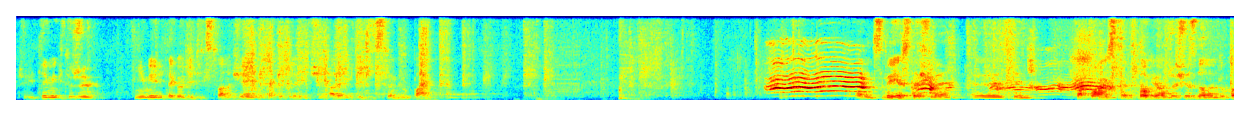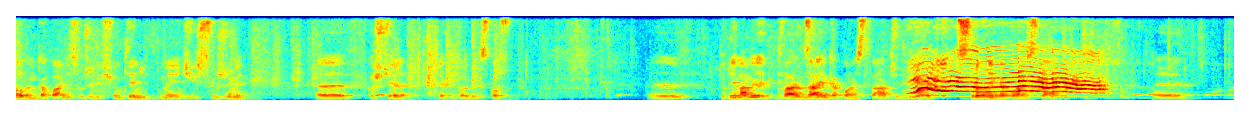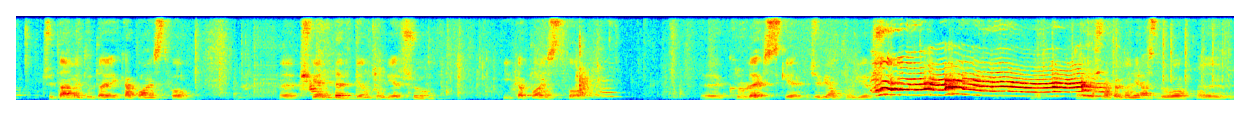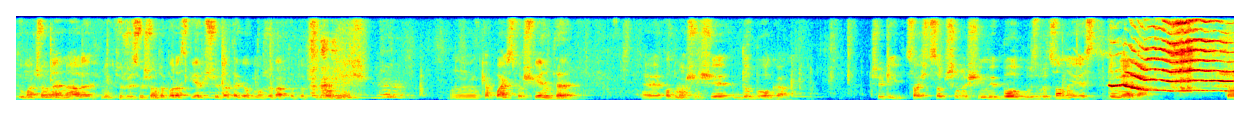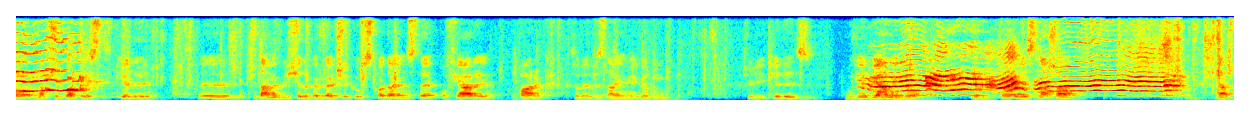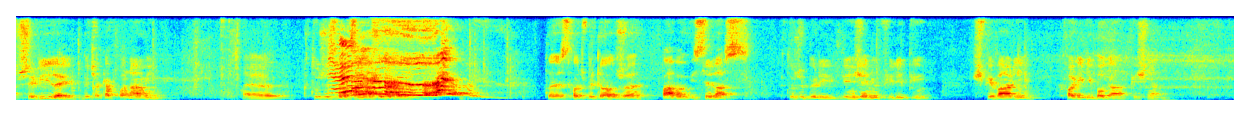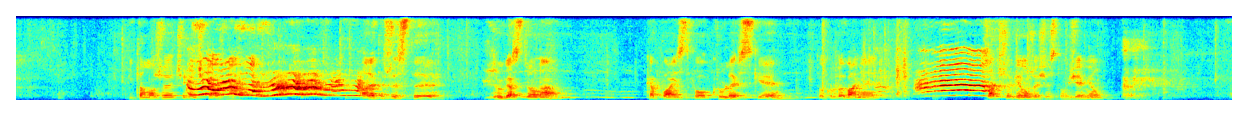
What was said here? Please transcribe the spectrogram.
Czyli tymi, którzy nie mieli tego dziedzictwa na ziemi, tak jak lewici, ale ich dziedzictwem był Pan. A więc my jesteśmy y, tym kapłaństwem. To wiąże się z domem duchowym. Kapłani służyli w świątyni. My dziś służymy y, w kościele w jakikolwiek sposób. Tutaj mamy dwa rodzaje kapłaństwa, czy dwie strony kapłaństwa. Y, czytamy tutaj kapłaństwo y, święte w piątym wierszu i kapłaństwo y, królewskie w dziewiątym wierszu. To już na pewno nie raz było wytłumaczone, no ale niektórzy słyszą to po raz pierwszy, dlatego może warto to przypomnieć. Y, Kapłaństwo święte odnosi się do Boga, czyli coś, co przynosimy Bogu, zwrócone jest do nieba. To na przykład jest, kiedy y, czytamy w liście do Hebrajczyków, składając te ofiary warg, które wyznają Jego imię. Czyli kiedy uwielbiamy Go, to jest nasza, nasz przywilej bycia kapłanami, e, którzy zwracają się do Boga. To jest choćby to, że Paweł i Sylas, którzy byli w więzieniu w Filipi, śpiewali, chwalili Boga pieśniami. I to może czynić każdy. Ale też jest e, druga strona, kapłaństwo królewskie. To królowanie zawsze wiąże się z tą ziemią.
